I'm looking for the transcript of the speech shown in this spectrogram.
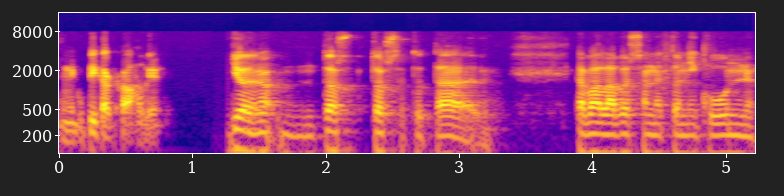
niin kuin pikakahvi. Joo, no tuossa tota, tavallaan voisi sanoa, että on niin kuin,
